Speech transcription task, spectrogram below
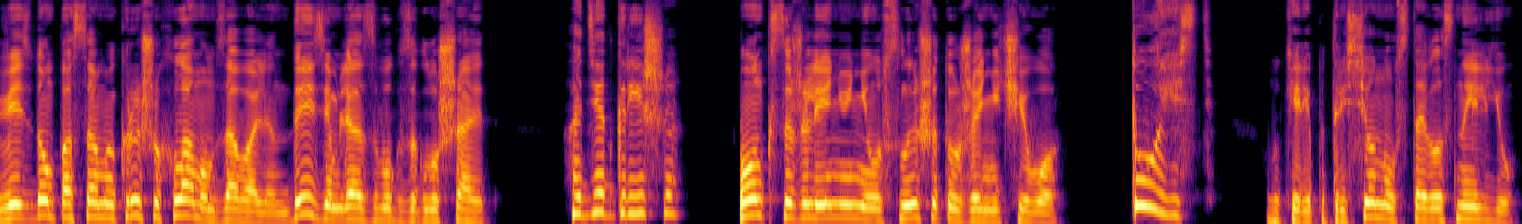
Весь дом по самую крышу хламом завален, да и земля звук заглушает. А дед Гриша? Он, к сожалению, не услышит уже ничего. То есть? Лукерия потрясенно уставилась на Илью.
